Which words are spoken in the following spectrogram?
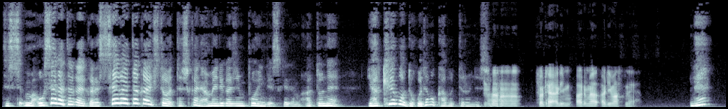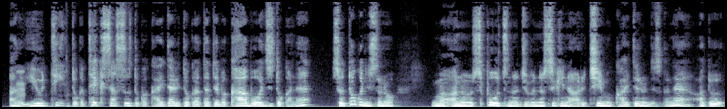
てせ、まあ、お背が高いから、背が高い人は確かにアメリカ人っぽいんですけども、あとね、野球帽どこでも被ってるんですよ。それありありまありますね。ね？あの、うん UT とかテキサスとか書いたりとか、例えばカーボーイズとかね。そう、特にその、まあ、あの、スポーツの自分の好きなあるチーム書いてるんですかね。あと、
